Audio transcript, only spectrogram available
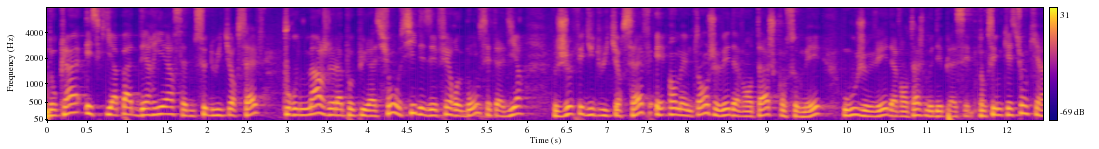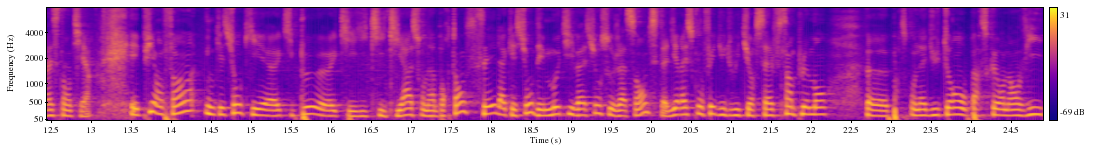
Donc là, est-ce qu'il n'y a pas derrière ce do-it-yourself pour une marge de la population aussi des effets rebonds, c'est-à-dire je fais du do-it-yourself et en même temps je vais davantage consommer ou je vais davantage me déplacer. Donc c'est une question qui reste entière. Et puis enfin, une question qui, euh, qui peut, euh, qui, qui, a son importance, c'est la question des motivations sous-jacentes, c'est-à-dire est-ce qu'on fait du do-it-yourself simplement euh, parce qu'on a du temps ou parce qu'on a envie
